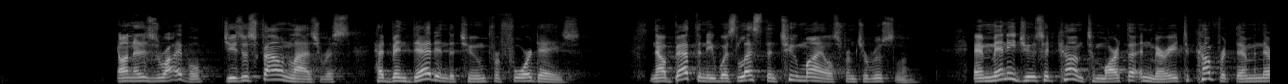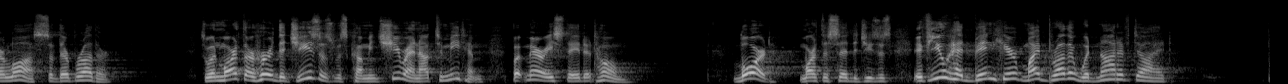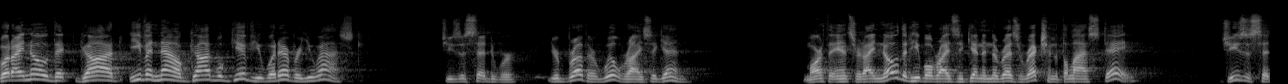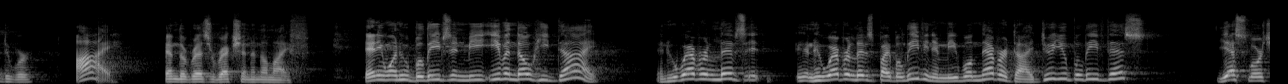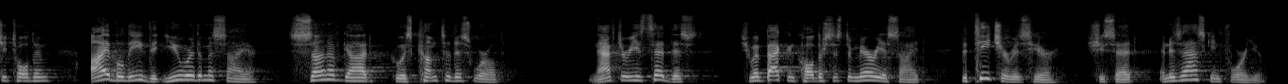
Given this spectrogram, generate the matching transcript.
On his arrival, Jesus found Lazarus had been dead in the tomb for four days. Now, Bethany was less than two miles from Jerusalem, and many Jews had come to Martha and Mary to comfort them in their loss of their brother. So, when Martha heard that Jesus was coming, she ran out to meet him, but Mary stayed at home. Lord, Martha said to Jesus, if you had been here, my brother would not have died. But I know that God, even now, God will give you whatever you ask. Jesus said to her, your brother will rise again. Martha answered, I know that he will rise again in the resurrection at the last day. Jesus said to her, I am the resurrection and the life. Anyone who believes in me, even though he die, and whoever lives it, and whoever lives by believing in me will never die. Do you believe this? Yes, Lord, she told him, I believe that you are the Messiah, Son of God, who has come to this world. And after he had said this, she went back and called her sister Mary aside. The teacher is here, she said, and is asking for you.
